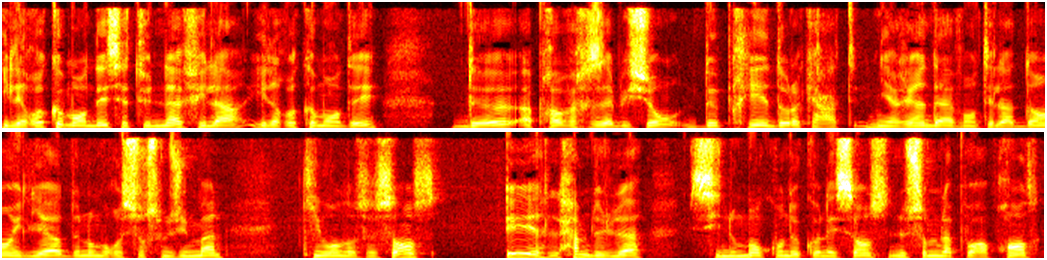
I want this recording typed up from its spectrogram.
il est recommandé, c'est une nafila, il est recommandé de, après avoir ses ablutions, de prier deux rak'at. Il n'y a rien d'inventé là-dedans, il y a de nombreuses sources musulmanes qui vont dans ce sens. Et alhamdulillah, si nous manquons de connaissances, nous sommes là pour apprendre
